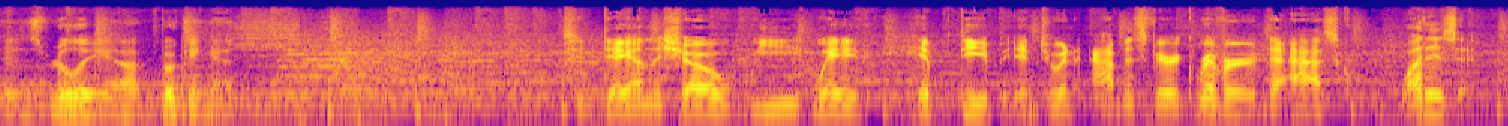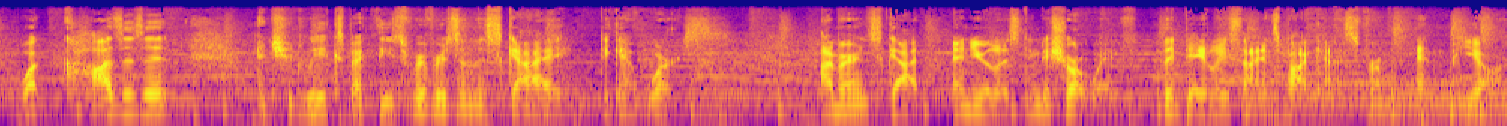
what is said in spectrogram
is really uh, booking it. Today on the show, we wade hip deep into an atmospheric river to ask what is it? What causes it? And should we expect these rivers in the sky to get worse? I'm Aaron Scott, and you're listening to Shortwave, the daily science podcast from NPR.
